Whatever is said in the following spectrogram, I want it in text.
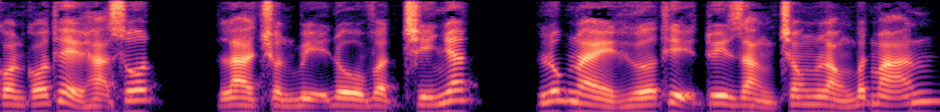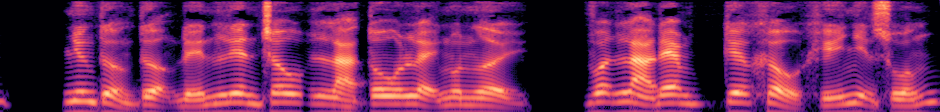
Còn có thể hạ sốt, là chuẩn bị đồ vật trí nhất, lúc này hứa thị tuy rằng trong lòng bất mãn, nhưng tưởng tượng đến Liên Châu là tô lệ ngôn người, vẫn là đem kia khẩu khí nhịn xuống,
